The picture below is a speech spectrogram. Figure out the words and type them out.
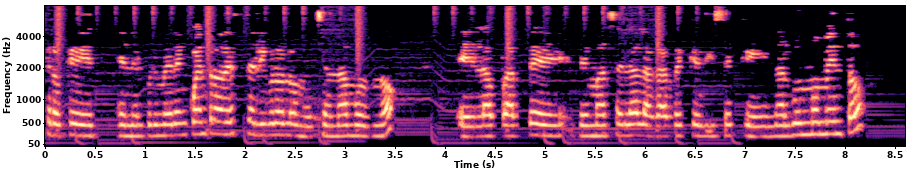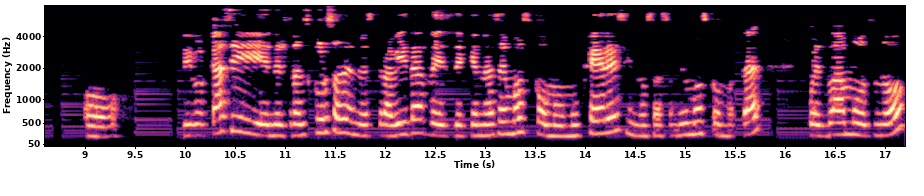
creo que en el primer encuentro de este libro lo mencionamos, ¿no? Eh, la parte de Marcela Lagarde que dice que en algún momento, o digo casi en el transcurso de nuestra vida, desde que nacemos como mujeres y nos asumimos como tal, pues vamos, ¿no?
